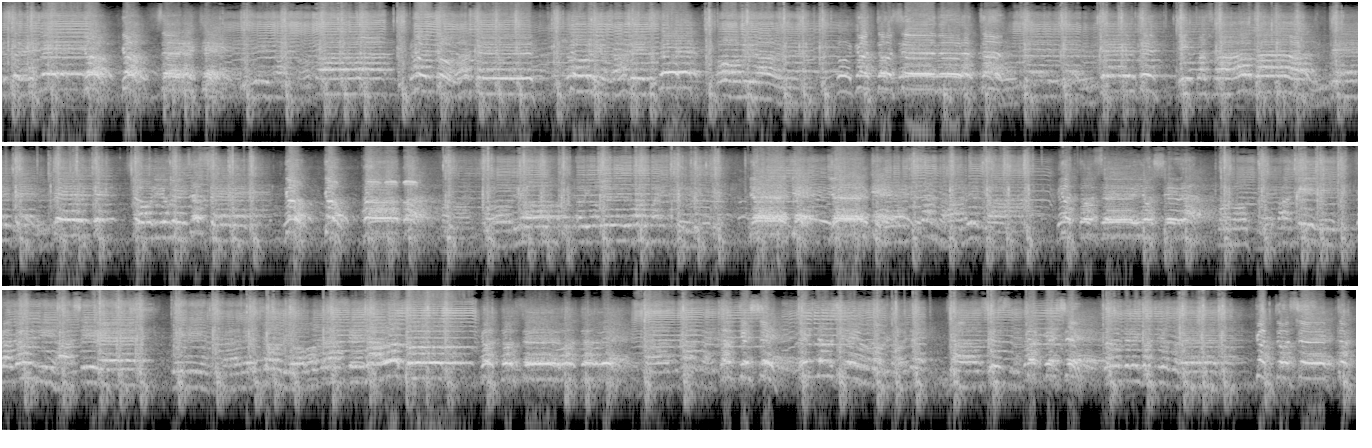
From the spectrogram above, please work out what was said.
Let's go. Gata! fakiri gadoni hasire Dimi nare chorio otraje naroto Kato se otra vez Kato takese Eitasire onoikoide Zao susu takese Kato tere gachi otore Kato se takese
